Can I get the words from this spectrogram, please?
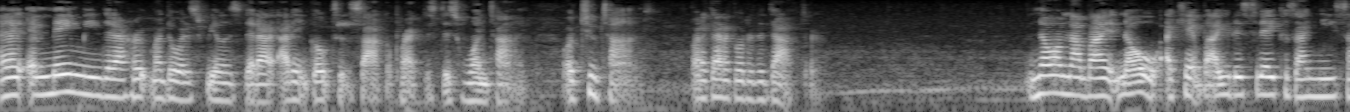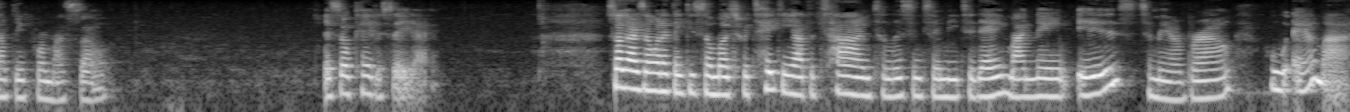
And it may mean that I hurt my daughter's feelings that I, I didn't go to the soccer practice this one time or two times. But I gotta go to the doctor. No, I'm not buying. No, I can't buy you this today because I need something for myself. It's okay to say that. So, guys, I want to thank you so much for taking out the time to listen to me today. My name is Tamara Brown. Who am I?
